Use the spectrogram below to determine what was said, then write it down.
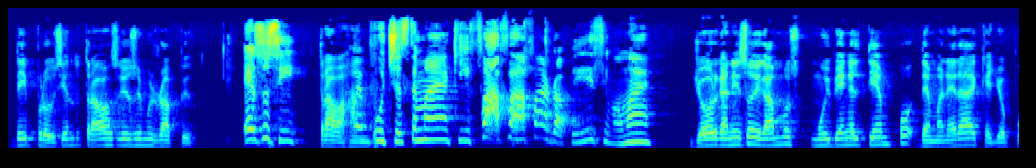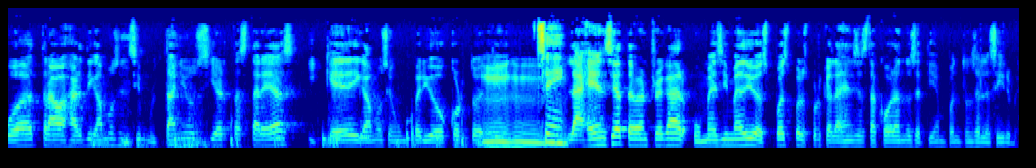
de produciendo trabajo es que yo soy muy rápido Eso sí. trabajando. Pucha, este mae aquí, fa, fa, fa, rapidísimo, mae. Yo organizo, digamos, muy bien el tiempo de manera de que yo pueda trabajar, digamos, en simultáneo ciertas tareas y quede, digamos, en un periodo corto de tiempo. Sí. La agencia te va a entregar un mes y medio después, pero es porque la agencia está cobrando ese tiempo, entonces le sirve.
